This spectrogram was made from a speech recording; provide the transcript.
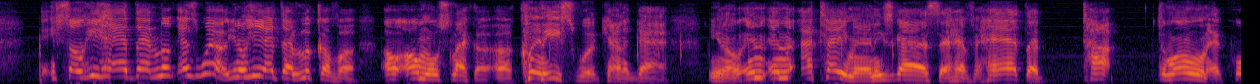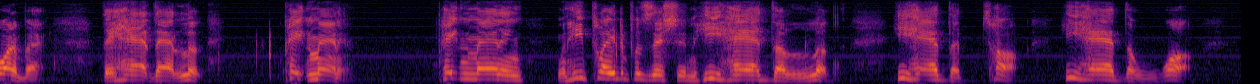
So he had that look as well. You know, he had that look of a, a almost like a, a Clint Eastwood kind of guy. You know, and, and I tell you, man, these guys that have had the top throne at quarterback, they had that look. Peyton Manning. Peyton Manning, when he played the position, he had the look. He had the talk. He had the walk.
